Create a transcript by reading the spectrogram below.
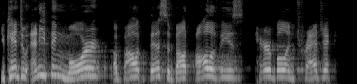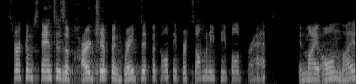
You can't do anything more about this, about all of these terrible and tragic circumstances of hardship and great difficulty for so many people, perhaps in my own life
